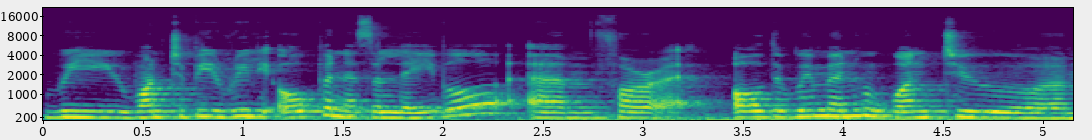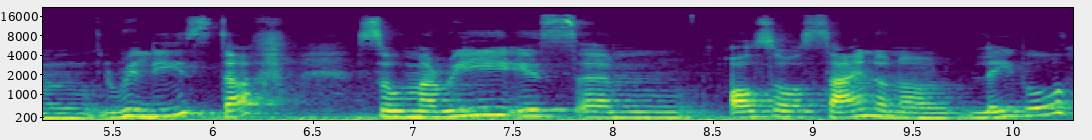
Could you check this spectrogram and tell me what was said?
we want to be really open as a label um, for all the women who want to um, release stuff. So Marie is um, also signed on a label.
